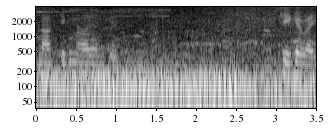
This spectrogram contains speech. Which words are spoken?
प्लास्टिक में आ रहे हैं ठीक है भाई।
